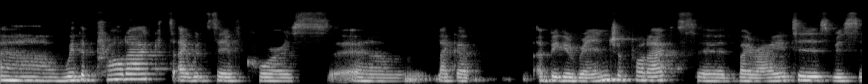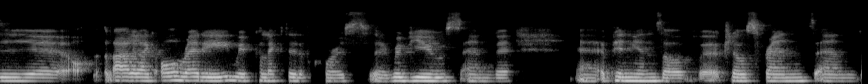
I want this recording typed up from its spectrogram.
Uh, with the product, I would say, of course, um, like a, a bigger range of products, uh, varieties. We see, uh, like already, we've collected, of course, uh, reviews and uh, uh, opinions of close friends and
